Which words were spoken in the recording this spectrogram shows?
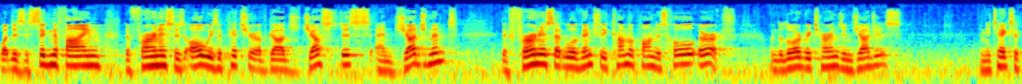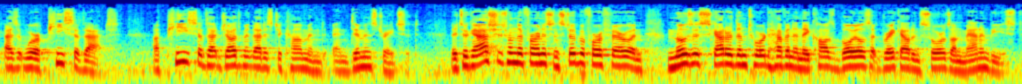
what this is signifying. The furnace is always a picture of God's justice and judgment. The furnace that will eventually come upon this whole earth when the Lord returns and judges. And he takes, as it were, a piece of that, a piece of that judgment that is to come and, and demonstrates it. They took ashes from the furnace and stood before Pharaoh, and Moses scattered them toward heaven, and they caused boils that break out in sores on man and beast.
